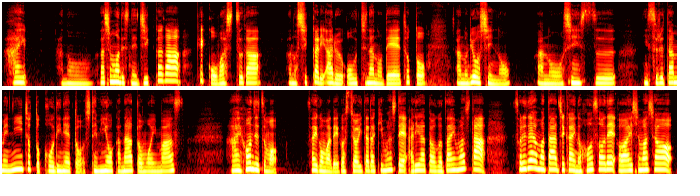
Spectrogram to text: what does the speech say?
はい。あの私もですね実家が結構和室があのしっかりあるお家なのでちょっとあの両親のあの寝室にするためにちょっとコーディネートしてみようかなと思います。はい本日も最後までご視聴いただきましてありがとうございました。それではまた次回の放送でお会いしましょう。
